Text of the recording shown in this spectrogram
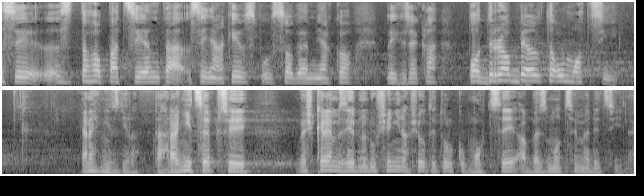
si z toho pacienta si nějakým způsobem, jako bych řekla, podrobil tou mocí. Jane Hnízdile, ta hranice při veškerém zjednodušení našeho titulku moci a bezmoci medicíny.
